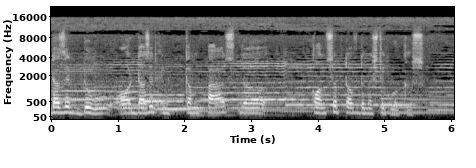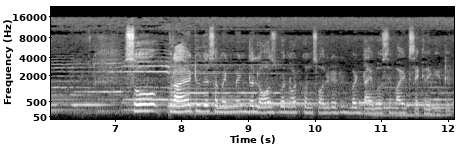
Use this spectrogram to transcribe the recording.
does it do or does it encompass the concept of domestic workers? So, prior to this amendment, the laws were not consolidated but diversified, segregated,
